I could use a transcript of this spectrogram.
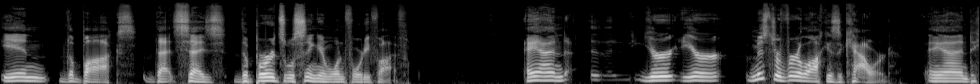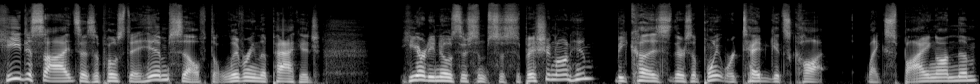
in the box that says the birds will sing in 145. And uh, your your Mr. Verloc is a coward and he decides as opposed to himself delivering the package he already knows there's some suspicion on him because there's a point where Ted gets caught like spying on them.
